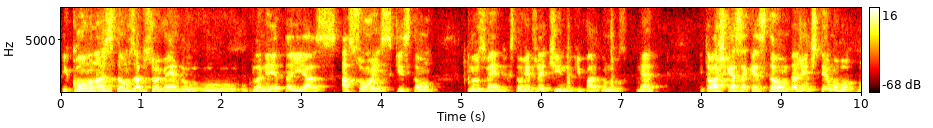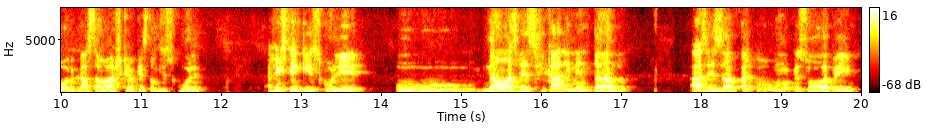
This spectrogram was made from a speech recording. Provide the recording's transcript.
E como nós estamos absorvendo o, o planeta e as ações que estão nos vendo, que estão refletindo aqui para conosco, né? Então, acho que essa questão da gente ter uma boa vibração, eu acho que é uma questão de escolha. A gente tem que escolher o, o não às vezes ficar alimentando. Às vezes uma pessoa vem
